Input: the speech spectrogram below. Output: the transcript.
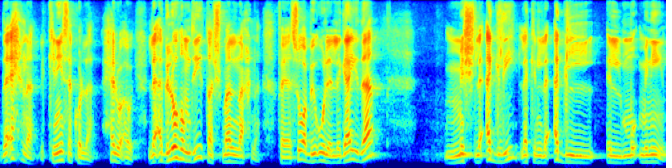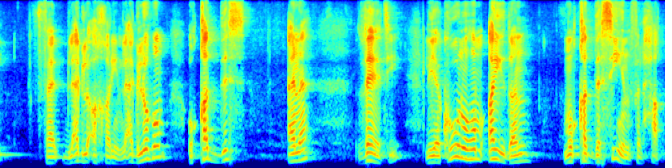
ده إحنا الكنيسة كلها. حلو قوي. لأجلهم دي تشملنا إحنا. فيسوع بيقول اللي جاي ده مش لأجلي لكن لأجل المؤمنين. فلأجل آخرين لأجلهم أقدس أنا ذاتي ليكونوا هم أيضا مقدسين في الحق.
